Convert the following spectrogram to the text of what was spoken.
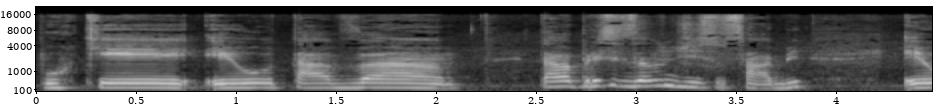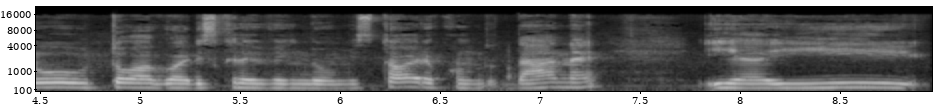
Porque eu tava, tava precisando disso, sabe? Eu tô agora escrevendo uma história quando dá, né? E aí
